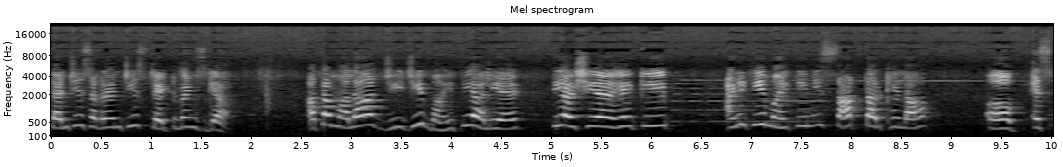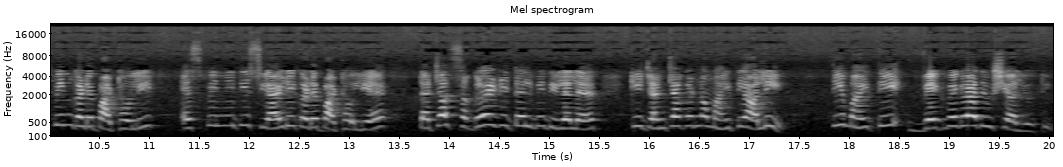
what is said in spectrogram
त्यांची सगळ्यांची स्टेटमेंट्स घ्या. आता मला जी जी माहिती आली आहे ती अशी आहे की आणि ती माहिती मी सात तारखेला एसपींकडे पाठवली. एसपींनी ती सीआयडी कडे पाठवली आहे. त्याच्यात सगळे डिटेल मी दिलेले आहेत की ज्यांच्याकडनं माहिती आली ती माहिती वेगवेगळ्या दिवशी आली होती.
